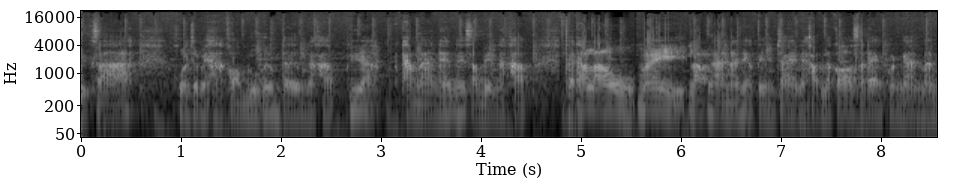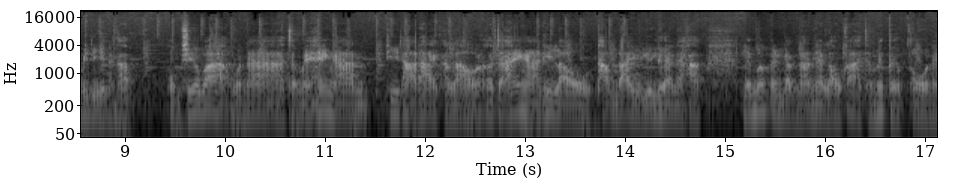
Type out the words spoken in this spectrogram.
ศึกษา ควรจะไปหาความรู้เพิ่มเติมนะครับ เพื่อทำงานให้ได้สำเร็จนะครับ แต่ถ้าเราไม่รับงานนั้นอย่างเต็มใจนะครับ แล้วก็แสดงผลงานมาไม่ดีนะครับ ผมเชื่อว่าหัวหน้าอาจจะไม่ให้งานที่ท้าทายกับเราแล้วก็จะให้งานที่เราทำได้อยู่เรื่อยๆนะครับและเมื่อเป็นแบบนั้นเนี่ยเราก็อาจจะไม่เติบโตใน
